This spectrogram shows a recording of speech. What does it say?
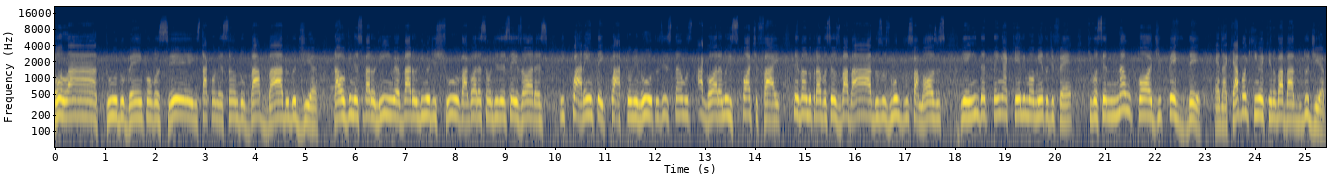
Olá, tudo bem com você? Está começando o babado do dia. Tá ouvindo esse barulhinho? É barulhinho de chuva. Agora são 16 horas e 44 minutos. Estamos agora no Spotify, levando para você os babados, os mundos dos famosos e ainda tem aquele momento de fé que você não pode perder. É daqui a pouquinho aqui no babado do dia.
